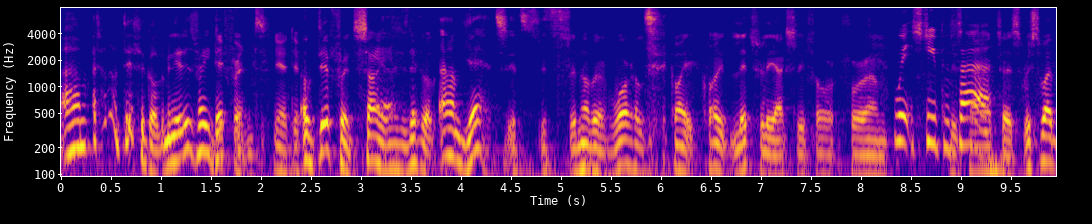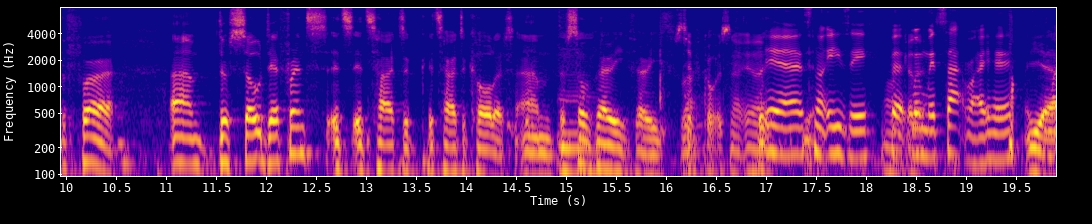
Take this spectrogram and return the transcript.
Um, I don't know. Difficult. I mean, it is very Different. different. Yeah, different. Oh, different. Sorry, this is difficult. Um, yeah, it's it's it's another world, quite quite literally, actually, for for um. Which do you prefer? characters, which is why I prefer. Um, they're so different. It's it's hard to it's hard to call it. Um, they're so very very. It's difficult, isn't it? Yeah. Yeah, it's Yeah. not easy. I But when it. we're sat right here, we Yeah. might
